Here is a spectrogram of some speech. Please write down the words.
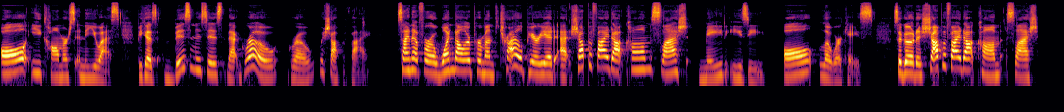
all e commerce in the US because businesses that grow, grow with Shopify. Sign up for a $1 per month trial period at shopify.com slash made easy, all lowercase. So go to shopify.com slash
